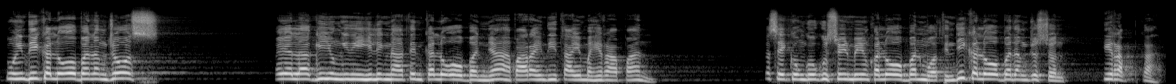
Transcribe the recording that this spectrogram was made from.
Kung hindi kalooban ng Diyos, kaya lagi yung inihiling natin kalooban niya para hindi tayo mahirapan. Kasi kung gugustuhin mo yung kalooban mo at hindi kalooban ng Diyos yun, hirap ka.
